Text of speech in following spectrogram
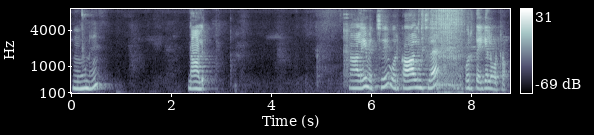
மூணு நாலு. நாளையும் வச்சு ஒரு கால் இன்ச்சில் ஒரு தையல் ஓட்டுறோம்.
